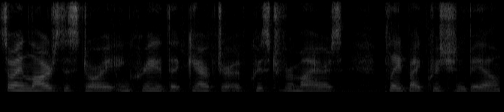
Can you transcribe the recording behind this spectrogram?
so I enlarged the story and created the character of Christopher Myers, played by Christian Bale.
